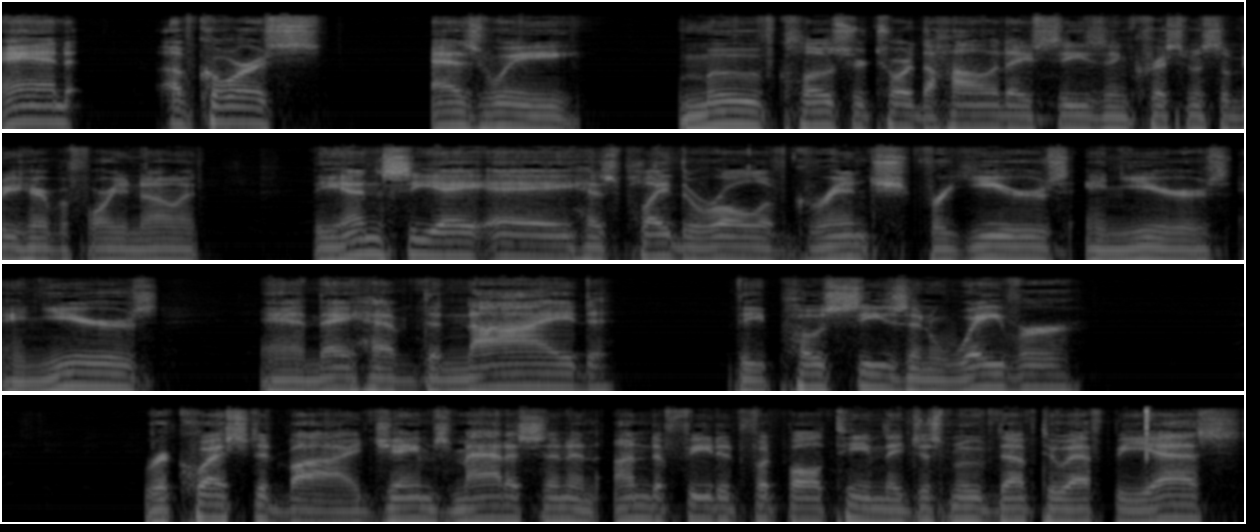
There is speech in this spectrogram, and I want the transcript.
And of course, as we move closer toward the holiday season, Christmas will be here before you know it. The NCAA has played the role of Grinch for years and years and years, and they have denied the postseason waiver requested by James Madison, an undefeated football team. They just moved up to FBS.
